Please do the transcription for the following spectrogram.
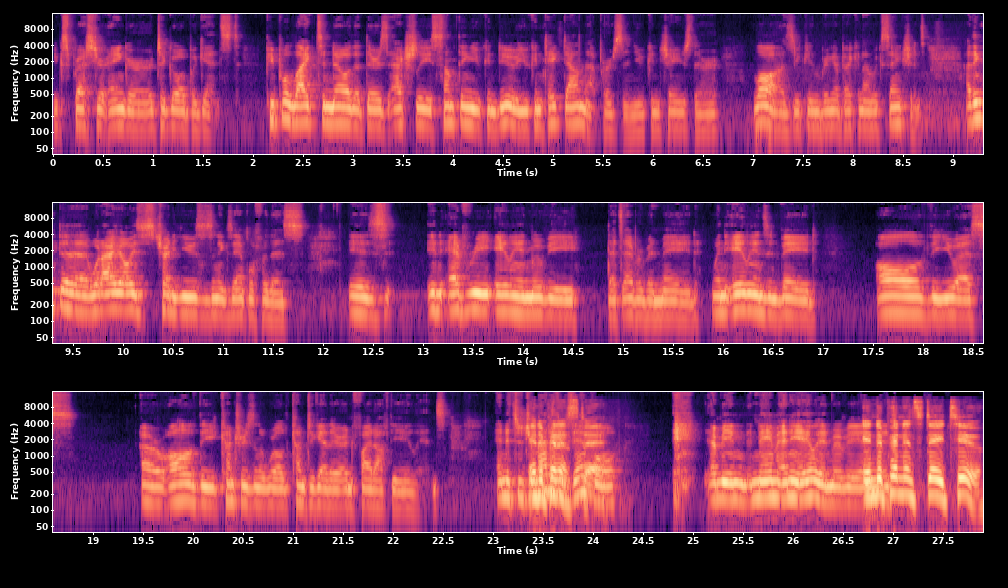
express your anger or to go up against. People like to know that there's actually something you can do. You can take down that person. You can change their laws you can bring up economic sanctions. I think the what i always try to use as an example for this is in every alien movie that's ever been made when the aliens invade all of the us or all of the countries in the world come together and fight off the aliens. And it's a dramatic example. I mean name any alien movie. Independence Day too.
